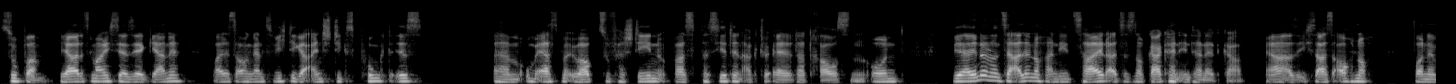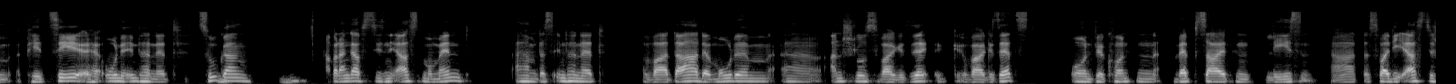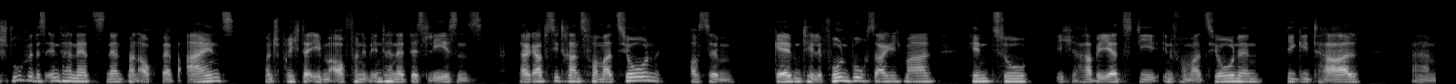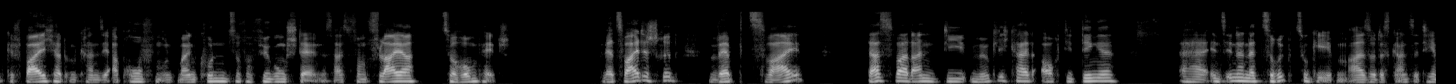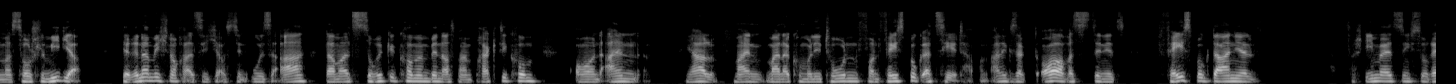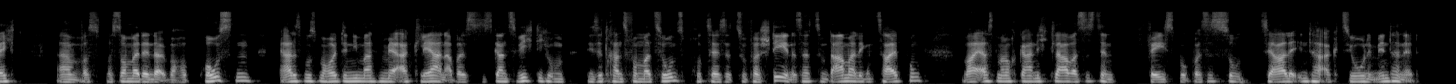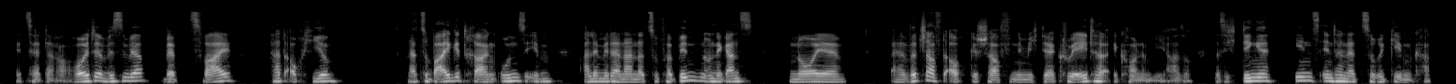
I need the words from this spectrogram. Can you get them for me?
Super. Ja, das mache ich sehr, sehr gerne, weil es auch ein ganz wichtiger Einstiegspunkt ist, ähm, um erstmal überhaupt zu verstehen, was passiert denn aktuell da draußen. Und wir erinnern uns ja alle noch an die Zeit, als es noch gar kein Internet gab. Ja, also ich saß auch noch vor einem PC äh, ohne Internetzugang. Mhm. Aber dann gab es diesen ersten Moment, ähm, das Internet war da, der Modem-Anschluss äh, war, gese war gesetzt und wir konnten Webseiten lesen. Ja, das war die erste Stufe des Internets, nennt man auch Web 1. Man spricht da eben auch von dem Internet des Lesens. Da gab es die Transformation aus dem gelben Telefonbuch, sage ich mal, hin zu ich habe jetzt die Informationen digital ähm, gespeichert und kann sie abrufen und meinen Kunden zur Verfügung stellen. Das heißt, vom Flyer zur Homepage. Der zweite Schritt, Web 2, das war dann die Möglichkeit, auch die Dinge äh, ins Internet zurückzugeben, also das ganze Thema Social Media. Ich erinnere mich noch, als ich aus den USA damals zurückgekommen bin aus meinem Praktikum und allen ja, mein, meiner Kommilitonen von Facebook erzählt habe und alle gesagt, oh, was ist denn jetzt Facebook, Daniel, verstehen wir jetzt nicht so recht. Ähm, was, was sollen wir denn da überhaupt posten? Ja, das muss man heute niemandem mehr erklären, aber es ist ganz wichtig, um diese Transformationsprozesse zu verstehen. Das heißt, zum damaligen Zeitpunkt war erstmal noch gar nicht klar, was ist denn Facebook, was ist soziale Interaktion im Internet etc. Heute wissen wir, Web 2 hat auch hier dazu beigetragen, uns eben alle miteinander zu verbinden und eine ganz neue Wirtschaft auch geschaffen, nämlich der Creator Economy, also dass ich Dinge ins Internet zurückgeben kann.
